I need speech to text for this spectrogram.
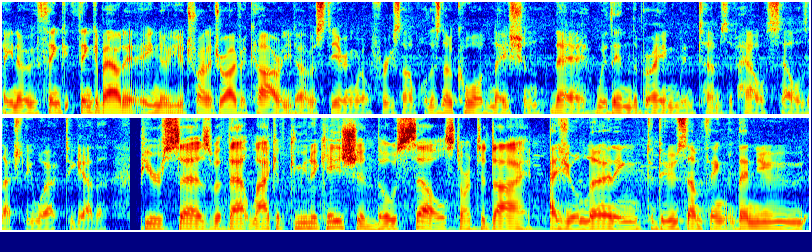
You know, think, think about it. You know, you're trying to drive a car and you don't have a steering wheel, for example. There's no coordination there within the brain in terms of how cells actually work together. Pearce says with that lack of communication, those cells start to die. As you're learning to do something, then you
